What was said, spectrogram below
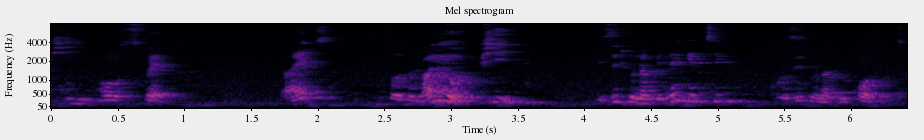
p whole squared, right? So the value of p, is it going to be negative or is it going to be positive?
